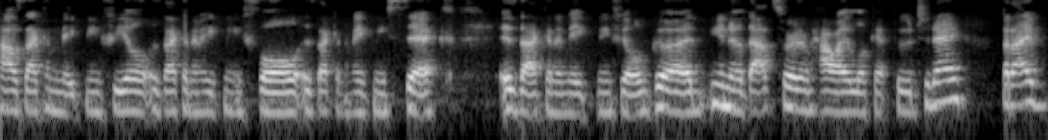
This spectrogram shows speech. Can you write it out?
how's that going to make me feel? Is that going to make me full? Is that going to make me sick? Is that going to make me feel good? You know, that's sort of how I look at food today. But I've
